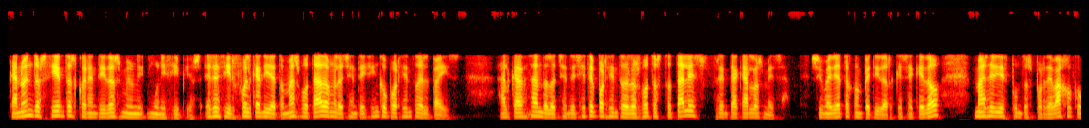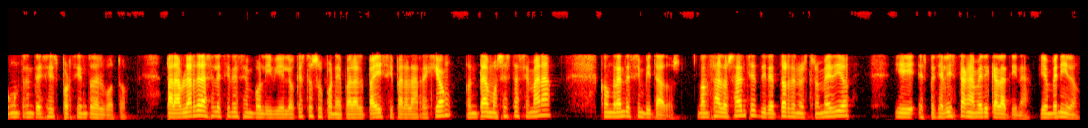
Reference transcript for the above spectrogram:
Ganó en 242 municipios, es decir, fue el candidato más votado en el 85% del país, alcanzando el 87% de los votos totales frente a Carlos Mesa, su inmediato competidor, que se quedó más de 10 puntos por debajo con un 36% del voto. Para hablar de las elecciones en Bolivia y lo que esto supone para el país y para la región, contamos esta semana con grandes invitados. Gonzalo Sánchez, director de nuestro medio y especialista en América Latina. Bienvenido.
